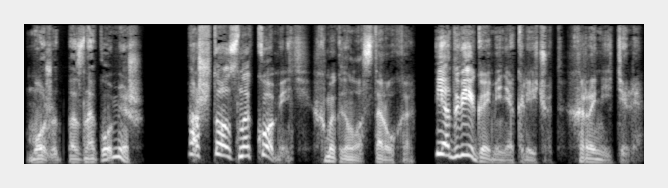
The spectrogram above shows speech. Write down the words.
«Может, познакомишь?» «А что знакомить?» — хмыкнула старуха. «Ядвигой меня кличут, хранитель».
